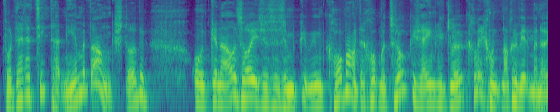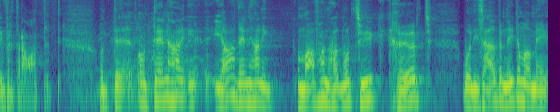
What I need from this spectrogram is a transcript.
Vor dieser Zeit hat niemand Angst, oder? Und genau so ist es im, im Koma. Dann kommt man zurück, ist eigentlich glücklich und nachher wird man neu verdrahtet. Und, äh, und dann habe ich, ja, dann habe ich am Anfang halt nur Zeug gehört, wo ich selber nicht einmal mehr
